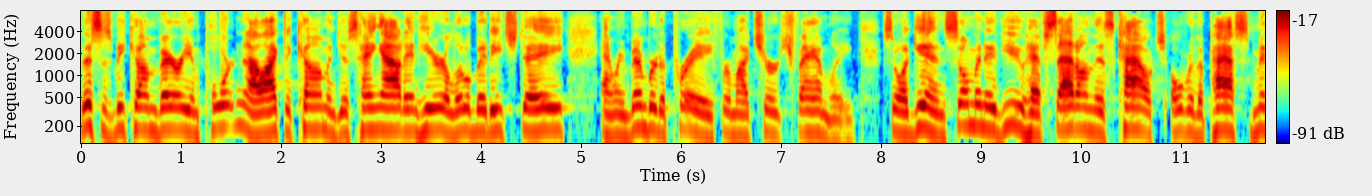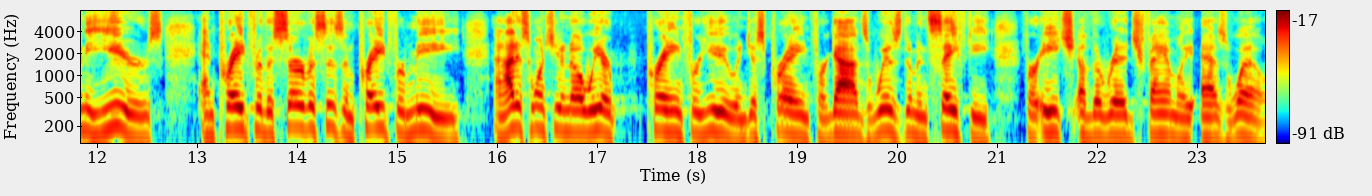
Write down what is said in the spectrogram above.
This has become very important. I like to come and just hang out in here a little bit each day and remember to pray for my church family. So, again, so many of you have sat on this couch over the past many years and prayed for the services and prayed for me. And I just want you to know we are praying for you and just praying for God's wisdom and safety for each of the Ridge family as well.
